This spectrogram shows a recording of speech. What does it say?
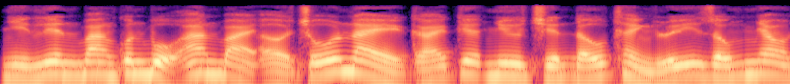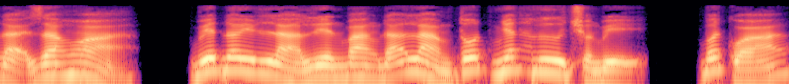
nhìn liên bang quân bộ an bài ở chỗ này cái kia như chiến đấu thành lũy giống nhau đại gia hỏa, biết đây là liên bang đã làm tốt nhất hư chuẩn bị, bất quá,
